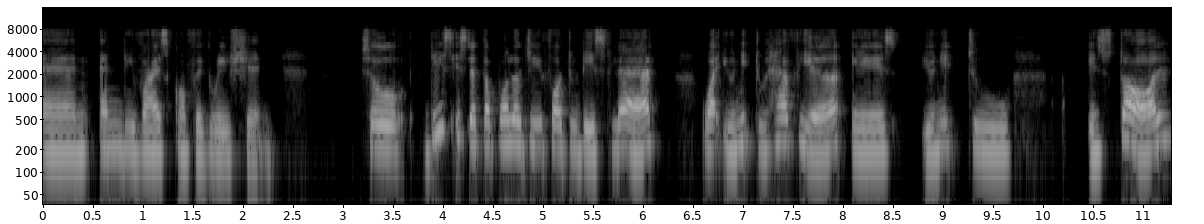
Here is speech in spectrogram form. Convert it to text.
and end device configuration. So this is the topology for today's lab. What you need to have here is you need to install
